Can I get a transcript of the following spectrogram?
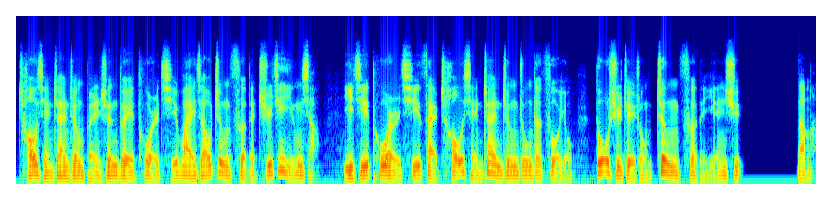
朝鲜战争本身对土耳其外交政策的直接影响，以及土耳其在朝鲜战争中的作用，都是这种政策的延续。那么，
